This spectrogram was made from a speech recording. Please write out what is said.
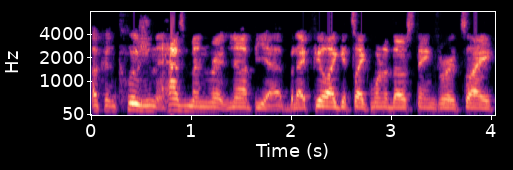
a conclusion that hasn't been written up yet, but I feel like it's like one of those things where it's like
